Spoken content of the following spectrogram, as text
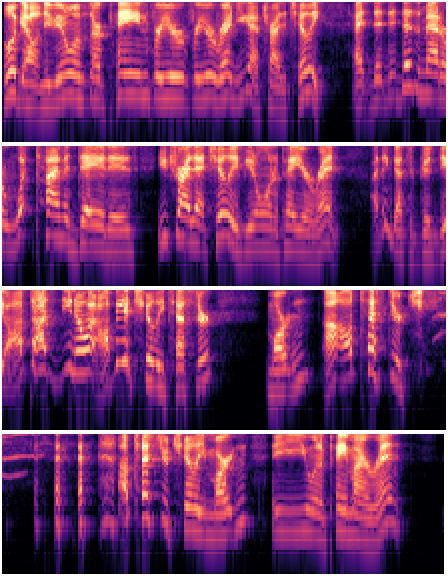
Look, Elton, if you don't want to start paying for your for your rent, you gotta try the chili. It doesn't matter what time of day it is. You try that chili if you don't want to pay your rent. I think that's a good deal. I'll, t- you know what? I'll be a chili tester, Martin. I'll, I'll test your. Ch- I'll test your chili, Martin. You want to pay my rent?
